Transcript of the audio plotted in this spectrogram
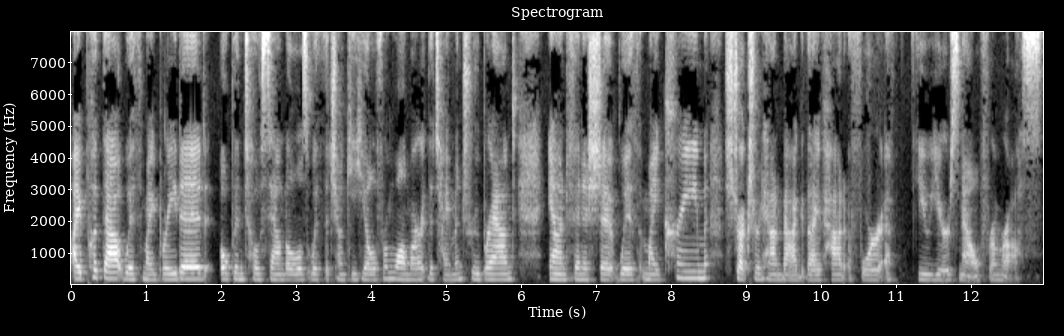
I put that that with my braided open toe sandals with the chunky heel from Walmart, the Time and Tru brand, and finished it with my cream structured handbag that I've had for a few years now from Ross.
